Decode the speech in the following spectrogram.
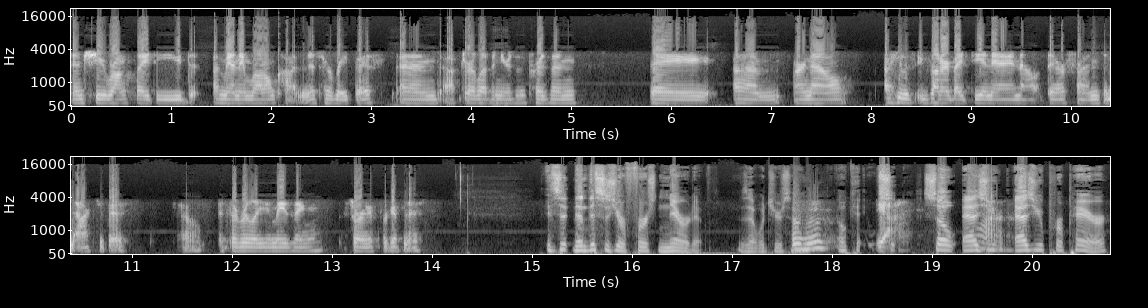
and she wrongfully ID'd a man named Ronald Cotton as her rapist. And after 11 years in prison, they um, are now uh, he was exonerated by DNA, and now they're friends and activists. So it's a really amazing story of forgiveness. Is it then? This is your first narrative. Is that what you're saying? Mm-hmm. Okay. Yeah. So, so as yeah. you as you prepare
